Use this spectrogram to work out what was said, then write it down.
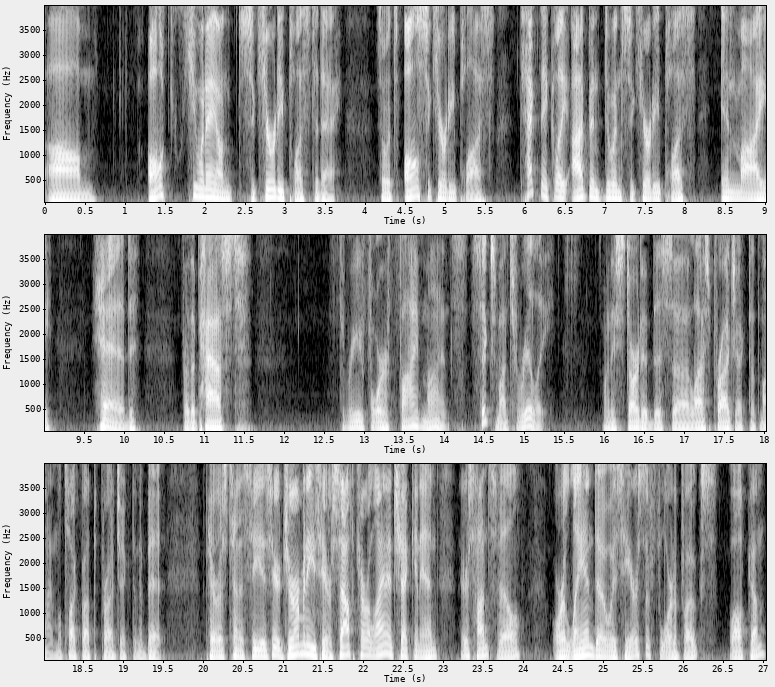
um, all Q&A on Security Plus today. So it's all Security Plus. Technically, I've been doing Security Plus in my head for the past three, four, five months, six months really, when I started this uh, last project of mine. We'll talk about the project in a bit. Paris, Tennessee is here. Germany's here. South Carolina checking in. There's Huntsville. Orlando is here. So, Florida folks, welcome.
